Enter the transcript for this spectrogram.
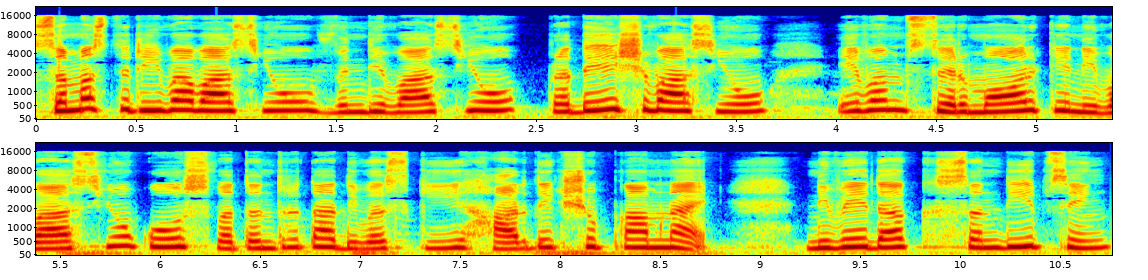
समस्त रीवा वासियों विंध्यवासियों, प्रदेशवासियों एवं सिरमौर के निवासियों को स्वतंत्रता दिवस की हार्दिक शुभकामनाएँ। निवेदक संदीप सिंह,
